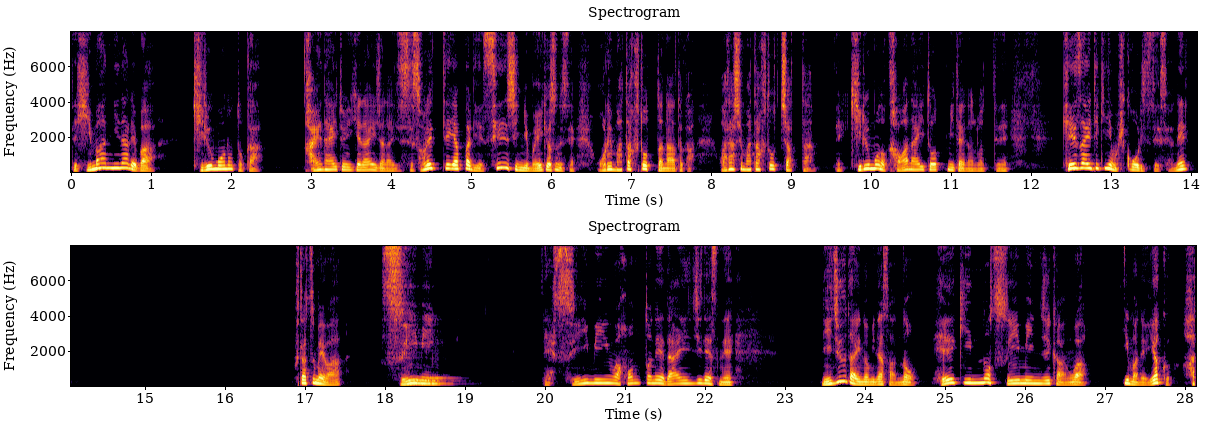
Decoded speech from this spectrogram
で、肥満になれば、着るものとか変えないといけないじゃないですか。それってやっぱりね、精神にも影響するんですね。俺また太ったなとか、私また太っちゃった。ね着るもの買わないと、みたいなのってね、経済的にも非効率ですよね。二つ目は、睡眠。ね、睡眠は本当ね、大事ですね。20代の皆さんの平均の睡眠時間は、今ね、約8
